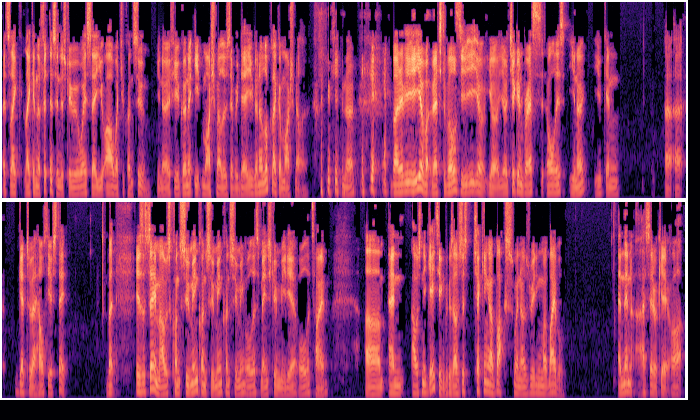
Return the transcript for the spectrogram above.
it's like like in the fitness industry we always say you are what you consume you know if you're going to eat marshmallows every day you're going to look like a marshmallow you know but if you eat your vegetables you eat your your, your chicken breasts all this you know you can uh, uh, get to a healthier state but it's the same. I was consuming, consuming, consuming all this mainstream media all the time. Um, and I was negating because I was just checking a box when I was reading my Bible. And then I said, okay, well,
